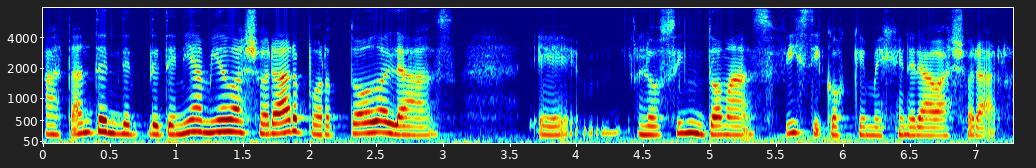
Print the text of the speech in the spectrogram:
hasta antes le, tenía miedo a llorar por todos eh, los síntomas físicos que me generaba llorar.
